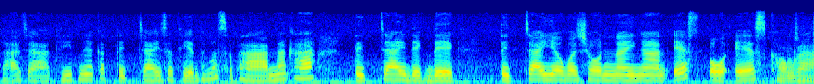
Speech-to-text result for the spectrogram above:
และอาจารย์อาทิตย์เนี่ยก็ติดใจเสถียรธรรมสถานนะคะ ติดใจเด็กๆ ติดใจเยาวชนในงาน SOS ของเรา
